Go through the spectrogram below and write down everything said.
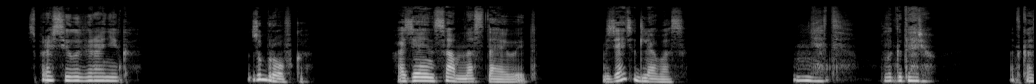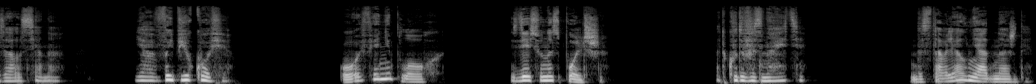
— спросила Вероника. «Зубровка. Хозяин сам настаивает. Взять для вас?» «Нет, благодарю», — отказалась она. «Я выпью кофе». «Кофе неплох. Здесь он из Польши». «Откуда вы знаете?» Доставлял не однажды.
